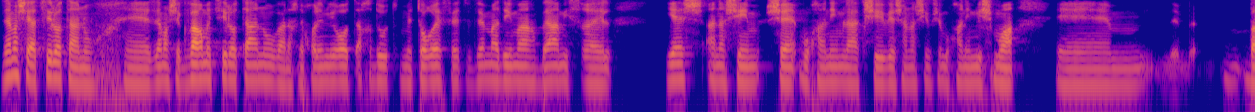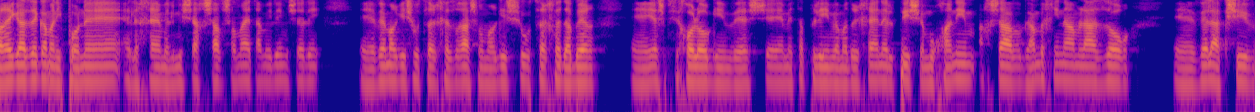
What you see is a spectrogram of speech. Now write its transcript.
זה מה שיציל אותנו, אה, זה מה שכבר מציל אותנו, ואנחנו יכולים לראות אחדות מטורפת ומדהימה בעם ישראל. יש אנשים שמוכנים להקשיב, יש אנשים שמוכנים לשמוע. ברגע הזה גם אני פונה אליכם, אל מי שעכשיו שומע את המילים שלי אה, ומרגיש שהוא צריך עזרה, שהוא מרגיש שהוא צריך לדבר. אה, יש פסיכולוגים ויש אה, מטפלים ומדריכי NLP שמוכנים עכשיו גם בחינם לעזור ולהקשיב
